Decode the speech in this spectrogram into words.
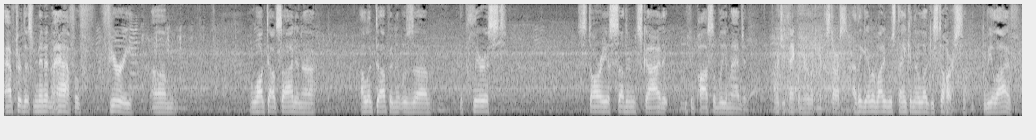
after this minute and a half of fury, um, walked outside and uh, I looked up and it was uh, the clearest, starriest southern sky that you could possibly imagine. What did you think when you were looking at the stars? I think everybody was thanking their lucky stars to be alive.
